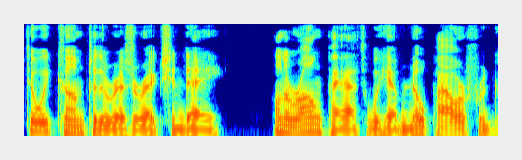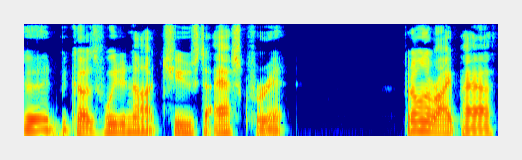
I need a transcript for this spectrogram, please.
till we come to the resurrection day. On the wrong path, we have no power for good because we do not choose to ask for it. But on the right path,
